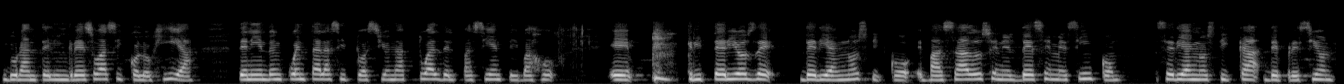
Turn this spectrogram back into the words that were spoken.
Durante el ingreso a psicología, teniendo en cuenta la situación actual del paciente y bajo eh, criterios de de diagnóstico basados en el DSM5 se diagnostica depresión.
